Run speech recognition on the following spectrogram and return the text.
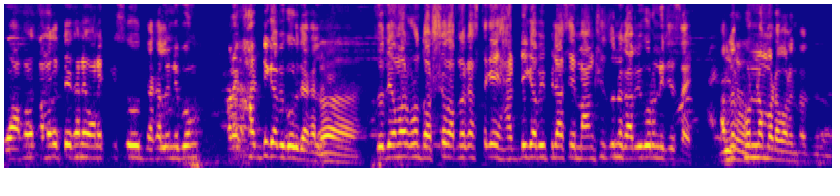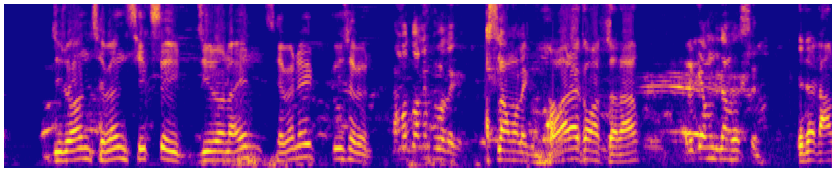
তো আপনার- আমাদের তো এখানে অনেক কিছু দেখালেন এবং অনেক হাড্ডি গাবি গরু দেখালেন। হ্যাঁ। যদি আমার কোনো দর্শক আপনার কাছ থেকে এই হাড্ডি গাবি প্লাস এই মাংসের জন্য গাবি গরু নিতে চায় আপনার ফোন নাম্বারটা বলেন তাদের জন্য। Zero one seven six eight zero nine seven eight two seven. Number তো অনেক ভালো থাকে আসসালামু আলাইকুম। ওয়ালাইকুম আসসালাম। এটা কেমন দাম চাচ্ছেন এটা দাম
